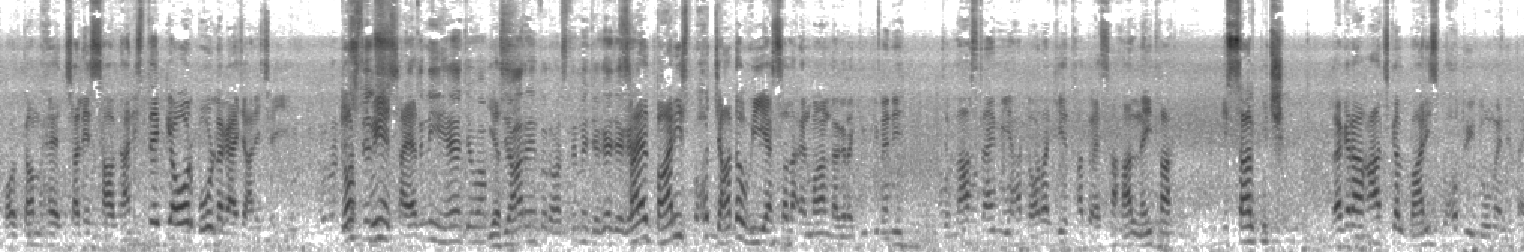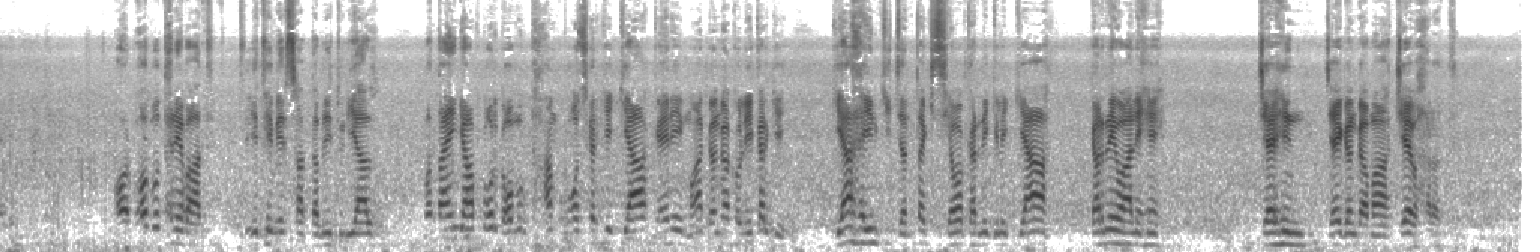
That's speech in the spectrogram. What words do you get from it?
और कम है चले सावधान इस टाइप के और बोर्ड लगाए जाने चाहिए। दोस्त हुए शायद। इतनी है जब आप जा रहे हैं तो रास्ते में जगह जगह शायद बारिश बहुत ज़्यादा हुई है ऐसा अनुमान लग रहा है क्योंकि मैंने जब लास्ट टाइम यहाँ दौरा किया था तो ऐसा हाल नहीं था। इस साल कुछ लग रहा आजकल बारिश बहुत हुई दो महीने पहले। और बहुत बहुत धन्यवाद। ये थे मेरे साथ तबरी दुनियाल बताएँगे आपको और गौमुख धाम पहुँच करके क्या कह रहे हैं माँ गंगा को लेकर के? क्या है इनकी जनता की सेवा करने के लिए? क्या करने वाले हैं? जय हिंद, जय गंगा माँ, जय भारत।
